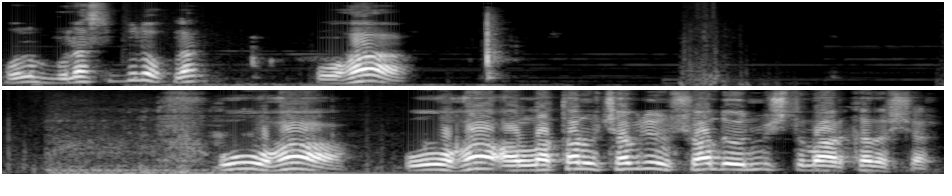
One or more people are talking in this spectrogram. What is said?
Oğlum bu nasıl blok lan? Oha. Oha. Oha Allah'tan uçabiliyorum. Şu anda ölmüştüm arkadaşlar.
